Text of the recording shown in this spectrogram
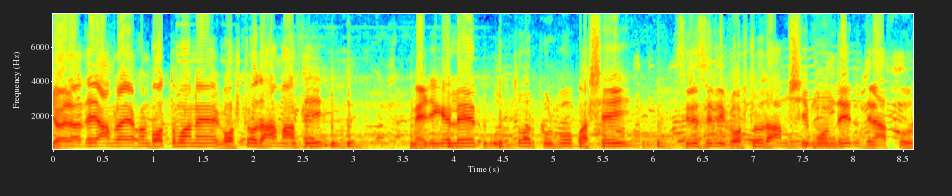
জয়রাধে, আমরা এখন বর্তমানে গোষ্ঠধাম আছি। মেডিকেলের উত্তর পূর্ব পাশেই শ্রী শ্রী গোষ্ঠধাম শিব মন্দির, দিনাজপুর।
